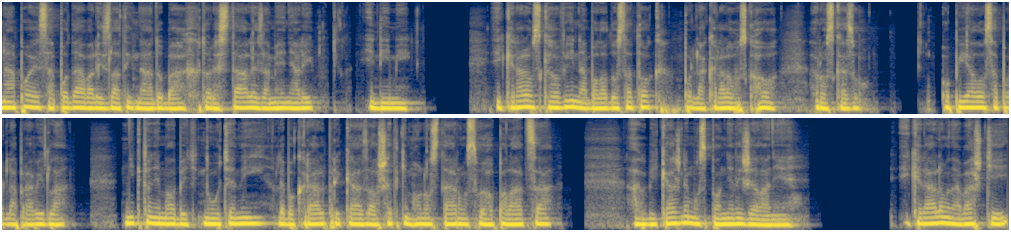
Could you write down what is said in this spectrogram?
Nápoje sa podávali v zlatých nádobách, ktoré stále zamieniali inými. I kráľovského vína bolo dostatok podľa kráľovského rozkazu. Popíjalo sa podľa pravidla – Nikto nemal byť nútený, lebo kráľ prikázal všetkým honostárom svojho paláca, aby každému splnili želanie. I kráľovna Vašti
